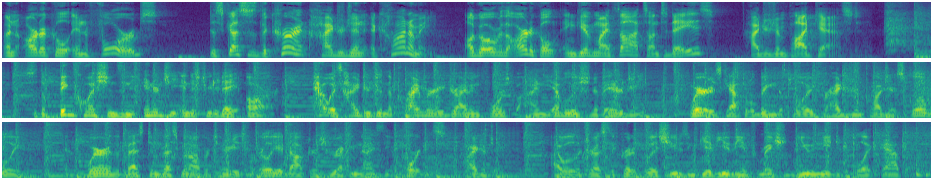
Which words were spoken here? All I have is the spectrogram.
An article in Forbes discusses the current hydrogen economy. I'll go over the article and give my thoughts on today's Hydrogen Podcast. So, the big questions in the energy industry today are How is hydrogen the primary driving force behind the evolution of energy? Where is capital being deployed for hydrogen projects globally? And where are the best investment opportunities for early adopters who recognize the importance of hydrogen? I will address the critical issues and give you the information you need to deploy capital.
